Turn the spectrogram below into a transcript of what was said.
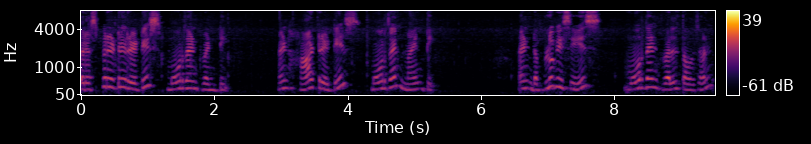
respiratory rate is more than 20 and heart rate is more than 90 and WBC is more than 12,000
